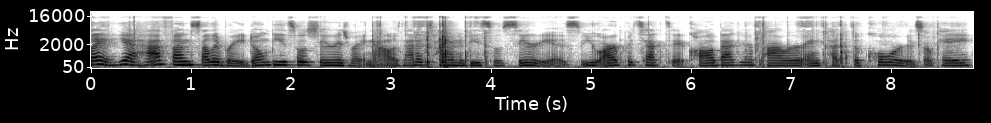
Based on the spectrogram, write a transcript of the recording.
Play. Yeah, have fun, celebrate. Don't be so serious right now. It's not a time to be so serious. You are protected. Call back your power and cut the cords, okay?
